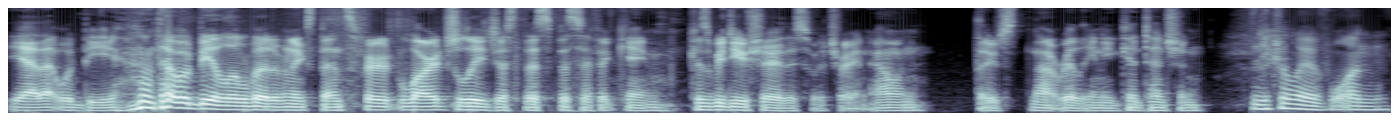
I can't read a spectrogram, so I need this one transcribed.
Yeah, that would be that would be a little bit of an expense for largely just this specific game because we do share the Switch right now, and there's not really any contention. you can only have one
